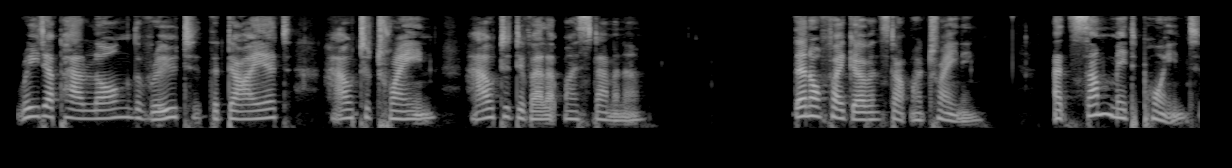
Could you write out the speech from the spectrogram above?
read up how long the route, the diet, how to train, how to develop my stamina. Then off I go and start my training. At some midpoint,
